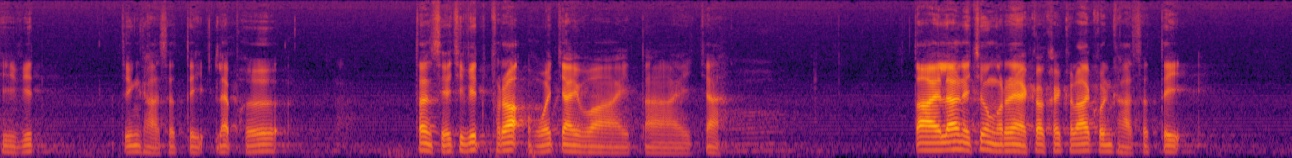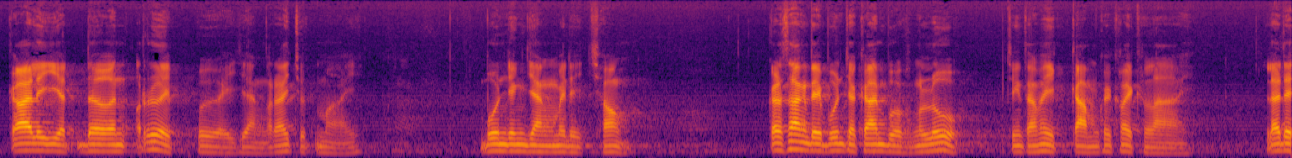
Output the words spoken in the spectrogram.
ชีวิต จึงขาดสติและเพ้อ ท่านเสียชีวิตเพราะหัวใจวายตายจ้ะ ตายแล้วในช่วงแรกก็คล้ายๆคนขาดสติ กายละเอียดเดินเรื่อยเปื่อยอย่างไร้จุดหมาย บุญยังยังไม่ได้ช่อง กระทั่งได้บุญจากการบวชของลูก จึงทำให้กรรมค่อยๆคคลาย และได้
